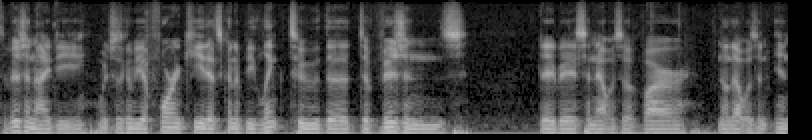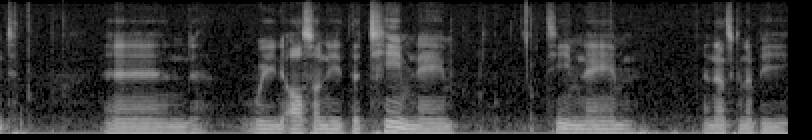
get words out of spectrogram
division ID which is going to be a foreign key that's going to be linked to the divisions database and that was a var no that was an int and we also need the team name team name and that's going to be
